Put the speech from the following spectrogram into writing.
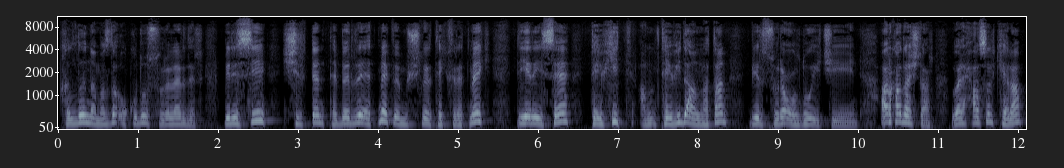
kıldığı namazda okuduğu surelerdir. Birisi şirkten teberri etmek ve müşrikleri tekfir etmek. Diğeri ise tevhid, tevhidi anlatan bir sure olduğu için. Arkadaşlar velhasıl kelam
